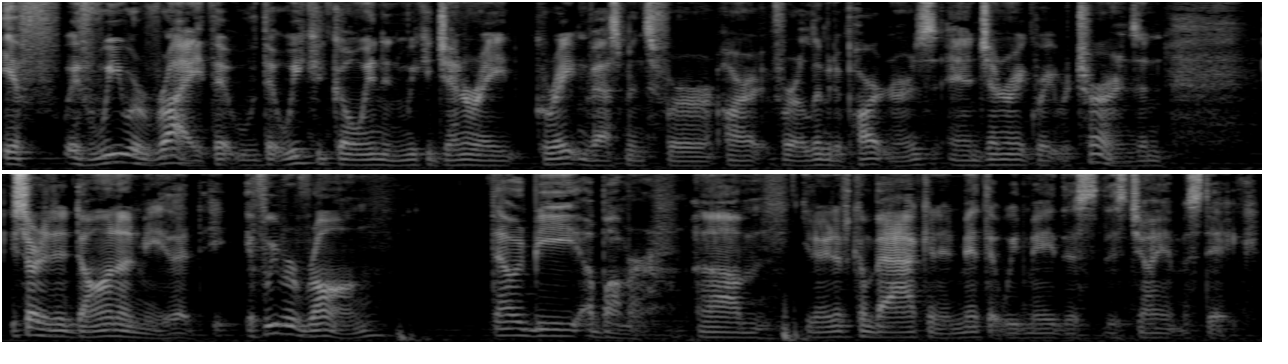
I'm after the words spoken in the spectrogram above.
if if we were right that that we could go in and we could generate great investments for our for our limited partners and generate great returns. And it started to dawn on me that if we were wrong that would be a bummer. Um, you know you'd have to come back and admit that we'd made this this giant mistake.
